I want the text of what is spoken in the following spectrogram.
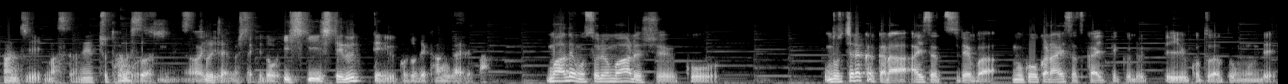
感じますかね。ちょっと話はそうですね取れちゃいましたけど、意識してるっていうことで考えれば。まあでもそれもある種、こう、どちらかから挨拶すれば、向こうから挨拶返ってくるっていうことだと思うんで、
